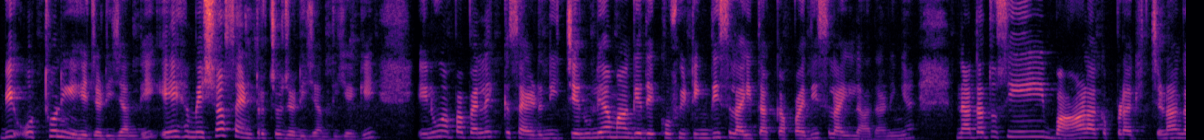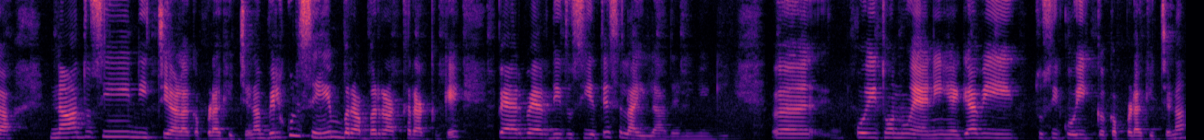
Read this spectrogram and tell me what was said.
ਵੀ ਉੱਥੋਂ ਨਹੀਂ ਇਹ ਜੜੀ ਜਾਂਦੀ, ਇਹ ਹਮੇਸ਼ਾ ਸੈਂਟਰ ਚੋਂ ਜੜੀ ਜਾਂਦੀ ਹੈਗੀ। ਇਹਨੂੰ ਆਪਾਂ ਪਹਿਲਾਂ ਇੱਕ ਸਾਈਡ ਨੀਚੇ ਨੂੰ ਲਿਆਵਾਂਗੇ, ਦੇਖੋ ਫਿਟਿੰਗ ਦੀ ਸਿਲਾਈ ਤੱਕ ਆਪਾਂ ਇਹਦੀ ਸਿਲਾਈ ਲਾ ਦੇਣੀ ਹੈ। ਨਾ ਤਾਂ ਤੁਸੀਂ ਬਾਂਹ ਵਾਲਾ ਕੱਪੜਾ ਖਿੱਚਣਾਗਾ, ਨਾ ਤੁਸੀਂ ਨੀਚੇ ਵਾਲਾ ਕੱਪੜਾ ਖਿੱਚਣਾ, ਬਿਲਕੁਲ ਸੇਮ ਬਰਾਬਰ ਰੱਖ ਰੱਖ ਕੇ ਪੈਰ ਪੈਰ ਦੀ ਤੁਸੀਂ ਇਹ 'ਤੇ ਸਿਲਾਈ ਲਾ ਦੇਣੀ ਹੈਗੀ। ਕੋਈ ਤੁਹਾਨੂੰ ਐ ਨਹੀਂ ਹੈਗਾ ਵੀ ਤੁਸੀਂ ਕੋਈ ਇੱਕ ਕੱਪੜਾ ਖਿੱਚਣਾ,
